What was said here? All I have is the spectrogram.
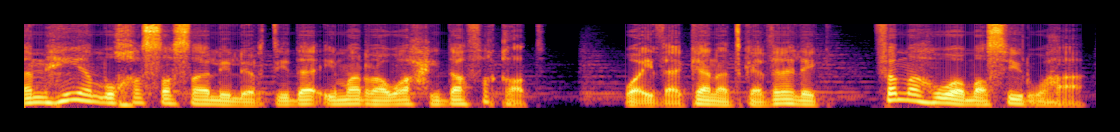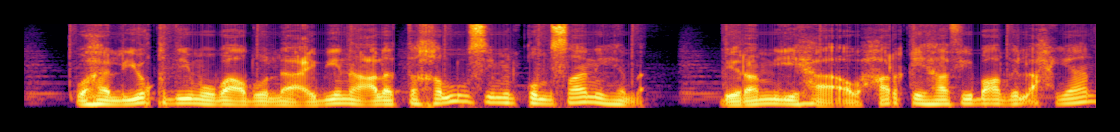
أم هي مخصصة للارتداء مرة واحدة فقط؟ وإذا كانت كذلك فما هو مصيرها؟ وهل يقدم بعض اللاعبين على التخلص من قمصانهم برميها أو حرقها في بعض الأحيان؟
